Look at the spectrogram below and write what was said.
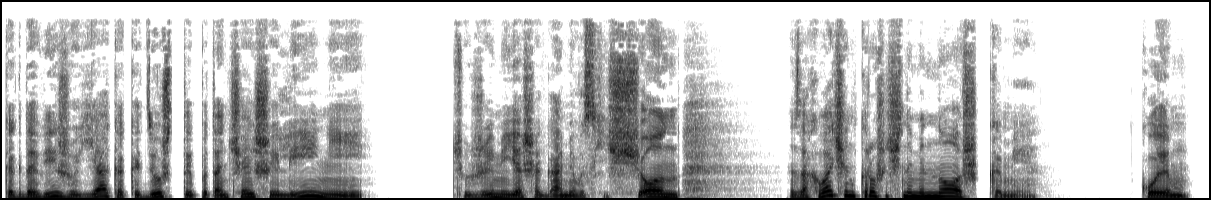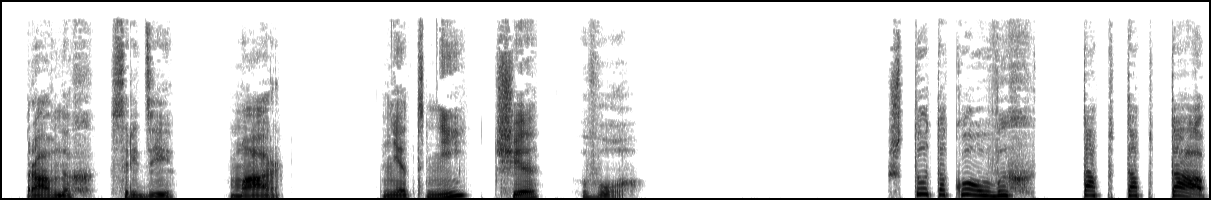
когда вижу я, как идешь ты по тончайшей линии, чужими я шагами восхищен, захвачен крошечными ножками, коим равных среди мар нет ничего. Что такого в их тап-тап-тап,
